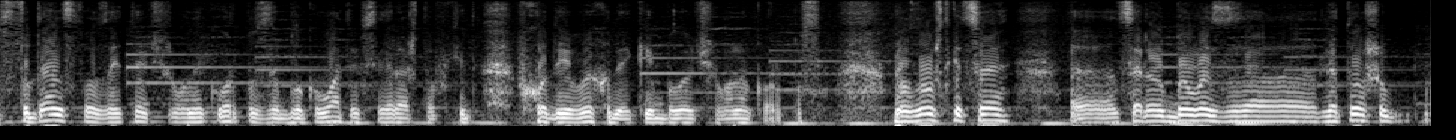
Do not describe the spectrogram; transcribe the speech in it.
студентство зайти в червоний корпус, заблокувати всі решта вхід, входи і виходи, які були в червоний корпус. Ну, знову ж таки, це, е, це робилось для того, щоб е,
